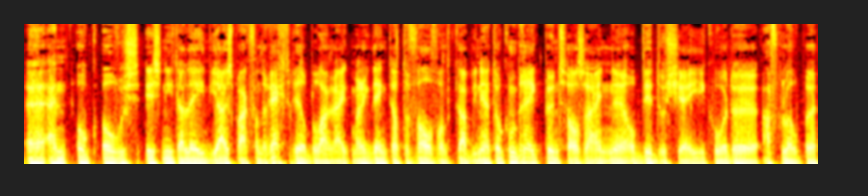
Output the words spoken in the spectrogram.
Uh, en ook overigens is niet alleen die uitspraak van de rechter heel belangrijk... maar ik denk dat de val van het kabinet ook een breekpunt zal zijn op dit dossier. Ik hoorde afgelopen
